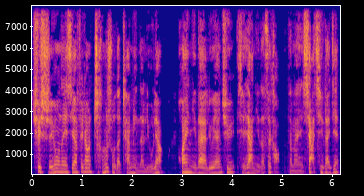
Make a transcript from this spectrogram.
去使用那些非常成熟的产品的流量？欢迎你在留言区写下你的思考，咱们下期再见。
